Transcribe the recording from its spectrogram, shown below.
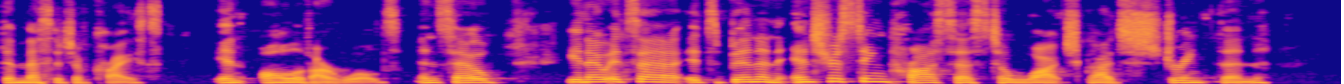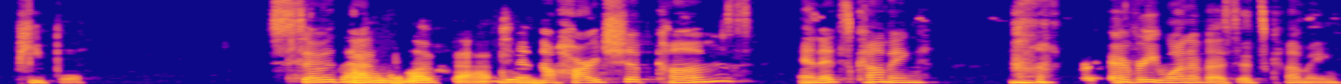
the message of Christ in all of our worlds. And so, you know, it's a it's been an interesting process to watch God strengthen people so that I love that. When the hardship comes, and it's coming for every one of us, it's coming,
